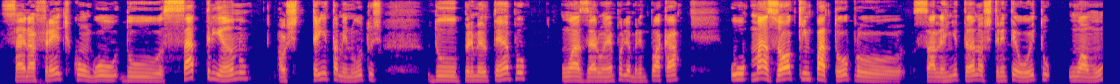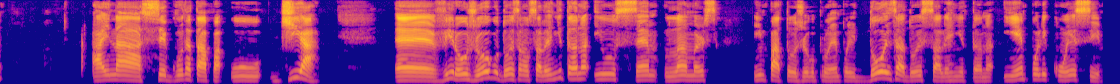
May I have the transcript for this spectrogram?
sai na frente com o gol do Satriano aos 30 minutos do primeiro tempo. 1 a 0 Empoli, abrindo o placar. O Mazoc empatou pro Salernitana aos 38, 1 a 1. Aí na segunda etapa, o Dia é, virou o jogo, 2 a 1 Salernitana e o Sam Lammers empatou o jogo pro Empoli 2 a 2 Salernitana e Empoli com esse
